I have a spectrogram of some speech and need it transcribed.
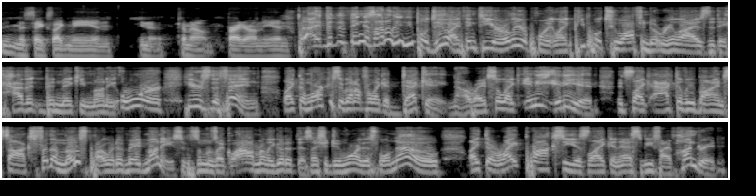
mistakes, like me, and you know come out brighter on the end. But, I, but the thing is, I don't think people do. I think to your earlier point, like people too often don't realize that they haven't been making money. Or here's the thing, like the markets have gone up for like a decade now, right? So like any idiot it's like actively buying stocks for the most part would have made money. So if someone's like, "Wow, I'm really good at this. I should do more of this." Well, no, like the right proxy is like an S&P 500,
